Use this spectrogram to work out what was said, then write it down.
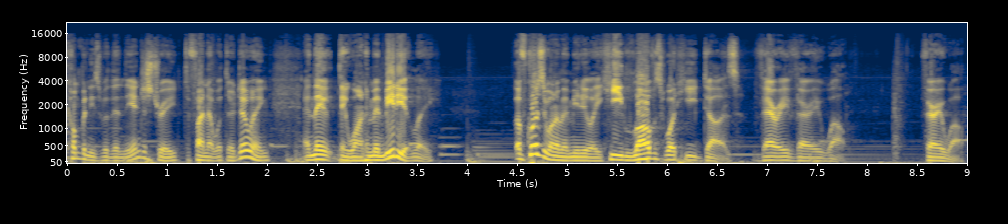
companies within the industry to find out what they're doing and they they want him immediately of course they want him immediately he loves what he does very very well very well.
